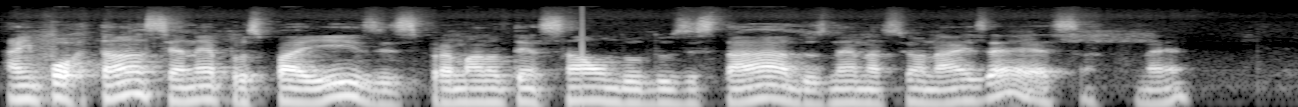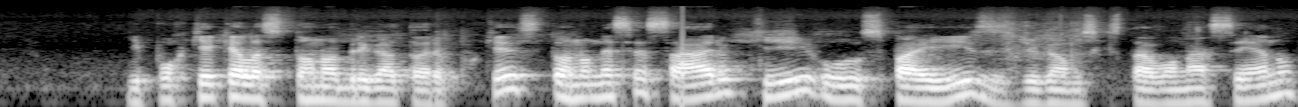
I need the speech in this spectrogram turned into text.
a importância né, para os países, para a manutenção do, dos estados né, nacionais é essa. Né? E por que, que ela se tornou obrigatória? Porque se tornou necessário que os países, digamos, que estavam nascendo,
